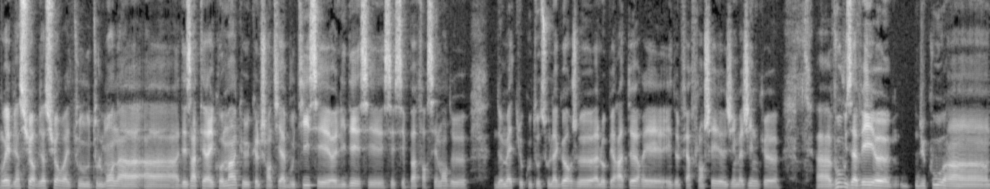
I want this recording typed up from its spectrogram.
Oui, bien sûr, bien sûr. Ouais, tout, le monde a, des intérêts communs que, le chantier aboutisse. Et euh, l'idée, c'est, c'est, pas forcément de, mettre le couteau sous la gorge euh, à l'opérateur et, et de le faire flancher. J'imagine que euh, vous, vous avez du coup un.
